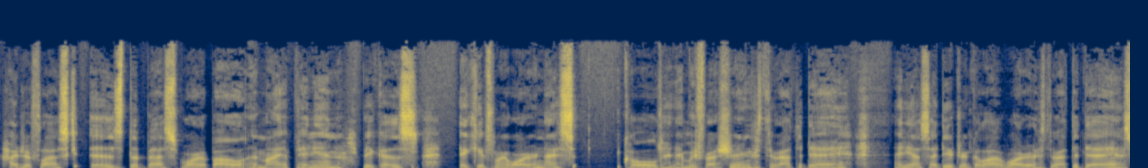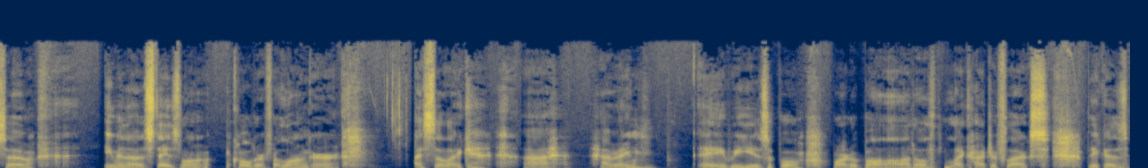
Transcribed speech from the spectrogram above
Hydro Flask is the best water bottle in my opinion because it keeps my water nice, cold, and refreshing throughout the day. And yes, I do drink a lot of water throughout the day, so even though it stays long, colder for longer, I still like uh, having a reusable water bottle like Hydro Flask because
